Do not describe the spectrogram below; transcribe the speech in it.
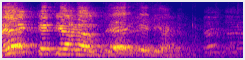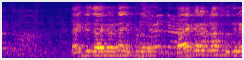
జై కేటీఆర్ గారు. థ్యాంక్ యూ దయాకర్ అన్న. ఇప్పుడు దయాకర్ అన్న సుధీర్ అన్న.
